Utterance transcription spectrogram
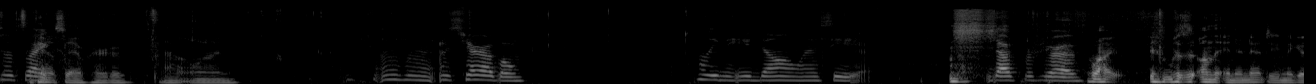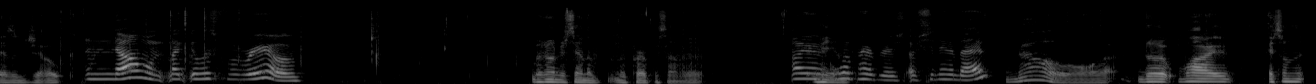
So it's I like can't say I've heard of that one. hmm it's terrible. Believe me, you don't want to see it. That's for sure. Why? Was it on the internet? Did you make it as a joke? No, like it was for real. But I don't understand the the purpose of it. I mean, what purpose of shitting the bed? No, the why? It's on the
